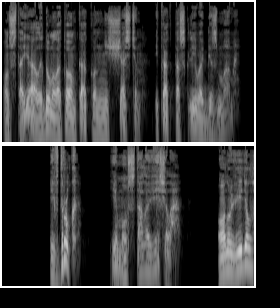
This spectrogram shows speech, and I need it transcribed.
Он стоял и думал о том, как он несчастен и как тоскливо без мамы. И вдруг ему стало весело. Он увидел,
